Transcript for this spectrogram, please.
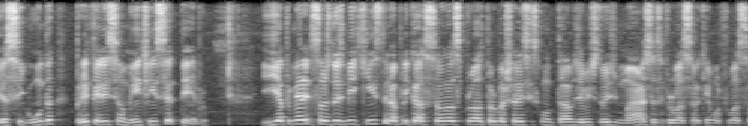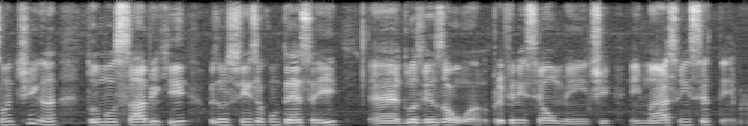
e a segunda preferencialmente em setembro. E a primeira edição de 2015 terá aplicação nas provas para bacharéis contábeis dia 22 de março. Essa informação aqui é uma informação antiga, né? Todo mundo sabe que o exame de suficiência acontece aí é, duas vezes ao ano, preferencialmente em março e em setembro.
